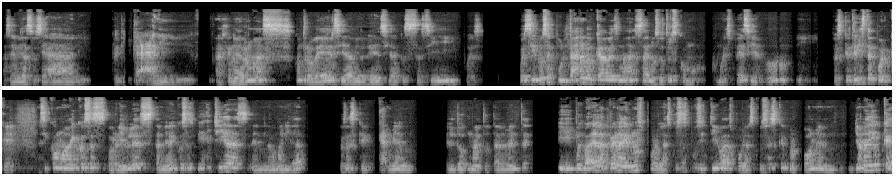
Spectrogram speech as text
hacer vida social y criticar y a generar más controversia, violencia, cosas así, pues, pues irnos sepultando cada vez más a nosotros como, como especie, ¿no? Pues qué triste porque así como hay cosas horribles, también hay cosas bien chidas en la humanidad, cosas que cambian el dogma totalmente. Y pues vale la pena irnos por las cosas positivas, por las cosas que proponen. Yo no digo que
